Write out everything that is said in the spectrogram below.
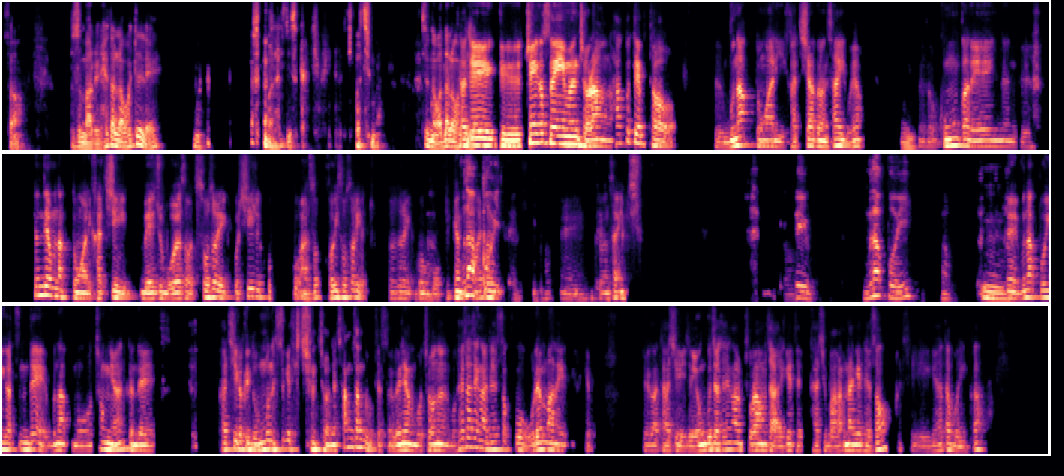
그래서 무슨 말을 해달라고 하길래 음, 무슨 말을 할수 있을까 싶었지만 어쨌든 와달라고 하길래 사실 그 최인석 선생님은 저랑 학부 때부터 그 문학 동아리 같이 하던 사이고요. 음. 그래서 공문과 내에 있는 그 현대문학 동아리 같이 매주 모여서 소설 읽고 시 읽고 아, 소, 거의 소설이었죠. 소설 뭐 비평 문학 하던 보이들 네, 그런 사이입니다. 그리고 문학 보이 음, 네, 문학 보이 같은데 문학 뭐 청년 근데 같이 이렇게 논문을 쓰게 될 줄은 전혀 상상도 못했어요. 왜냐면 뭐 저는 뭐 회사 생활도 했었고 오랜만에 이렇게 제가 다시 이제 연구자 생활 돌아오면서 알게 돼, 다시 만나게 돼서 같이 얘기하다 보니까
